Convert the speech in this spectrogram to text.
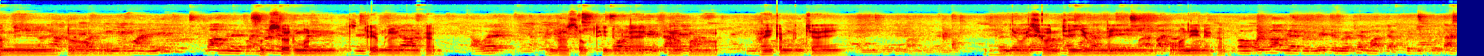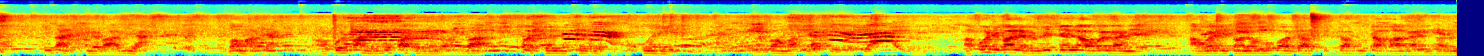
อนนี้เขาฝึกสวดมนต์เรียบร้อยนะครับบาศกที่ดูแลนะครับก็ให้กำลังใจเยาวชนที่อยู่ในหอนี้นะครับยนะคนที่บ้านเลยเป็นมิตรแล้วไว้กันนี่ awali kalau mau baca kita buta bagan kalau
